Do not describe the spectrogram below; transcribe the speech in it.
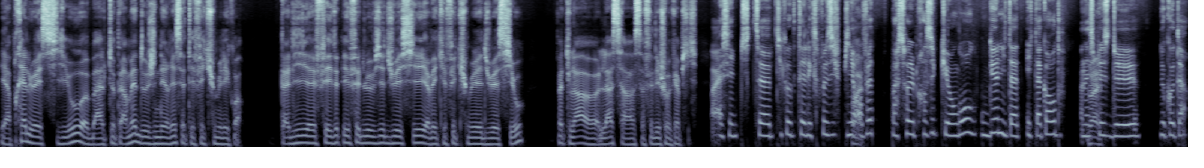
Et après, le SEO, bah, elle te permet de générer cet effet cumulé, quoi. T'as dit effet, effet de levier du SIA avec effet cumulé du SEO. Fait, là, euh, là, ça, ça fait des chocs à pic. Ouais, c'est une petite euh, petit cocktail explosif. Puis Ouais. en fait, partir du principe qu'en gros, Google, il t'a- il t'accorde un Ouais. espèce de, de quota.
